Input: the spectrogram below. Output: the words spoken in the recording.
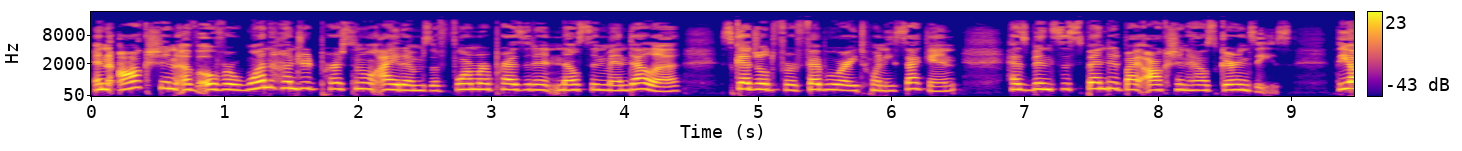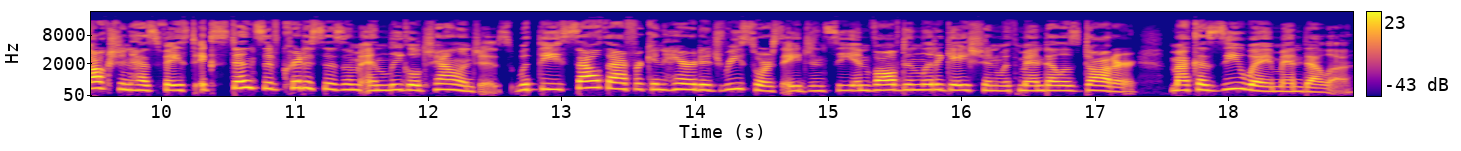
An auction of over 100 personal items of former President Nelson Mandela, scheduled for February 22nd, has been suspended by Auction House Guernsey's. The auction has faced extensive criticism and legal challenges, with the South African Heritage Resource Agency involved in litigation with Mandela's daughter, Makaziwe Mandela.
